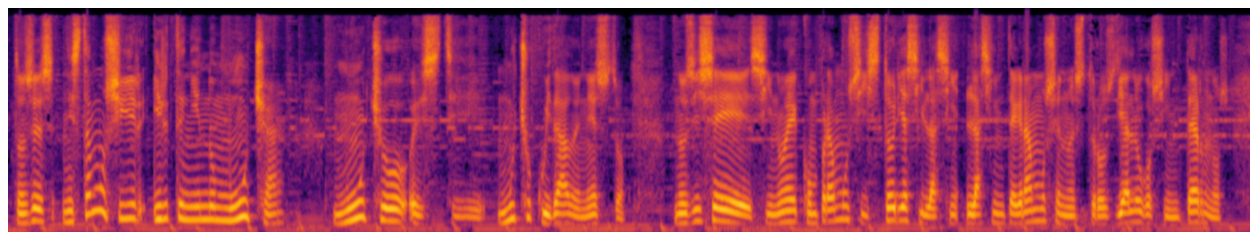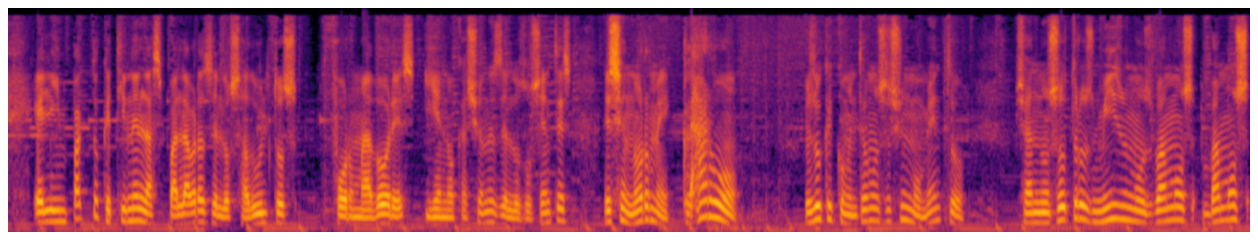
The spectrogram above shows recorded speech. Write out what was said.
Entonces, necesitamos ir, ir teniendo mucha, mucho, este, mucho cuidado en esto. Nos dice Sinoe, compramos historias y las, las, integramos en nuestros diálogos internos. El impacto que tienen las palabras de los adultos formadores y en ocasiones de los docentes es enorme. Claro, es lo que comentamos hace un momento. O sea, nosotros mismos vamos, vamos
